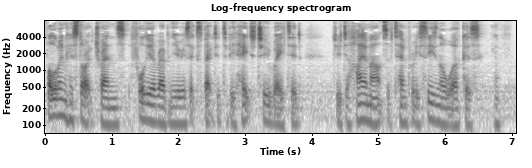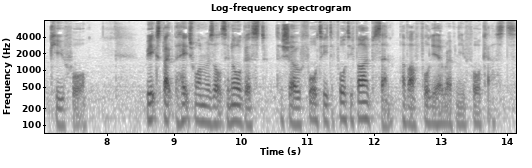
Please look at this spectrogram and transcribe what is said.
Following historic trends, full year revenue is expected to be H2 weighted due to high amounts of temporary seasonal workers in Q4. We expect the H1 results in August to show 40 to 45% of our full year revenue forecasts.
